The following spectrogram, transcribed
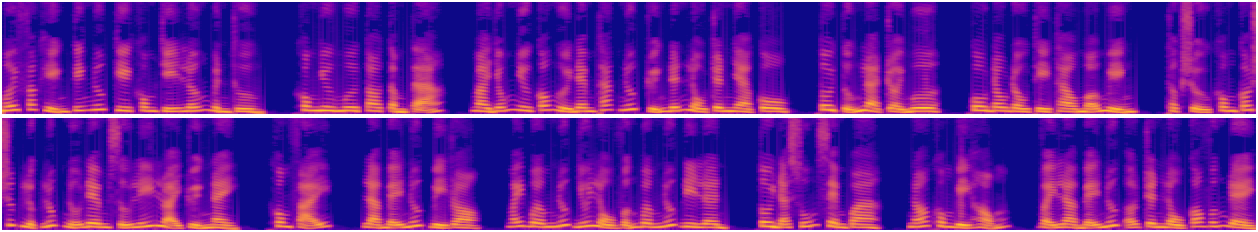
mới phát hiện tiếng nước kia không chỉ lớn bình thường, không như mưa to tầm tã, mà giống như có người đem thác nước chuyển đến lầu trên nhà cô, tôi tưởng là trời mưa, cô đau đầu thì thào mở miệng, thật sự không có sức lực lúc nửa đêm xử lý loại chuyện này, không phải, là bể nước bị rò, máy bơm nước dưới lầu vẫn bơm nước đi lên, tôi đã xuống xem qua, nó không bị hỏng, vậy là bể nước ở trên lầu có vấn đề,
